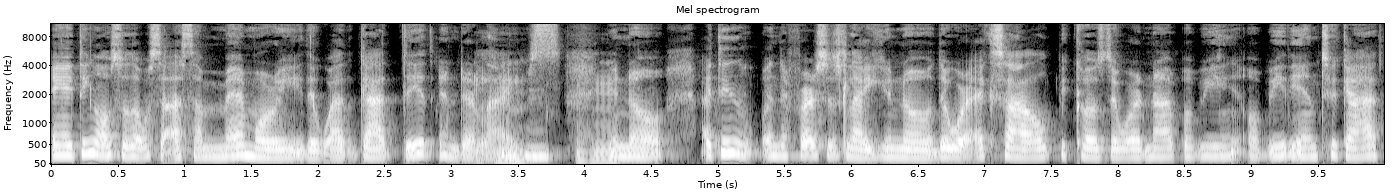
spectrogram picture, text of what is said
And I think also that was as a memory that what God did in their mm-hmm. lives. You know, I think in the first is like, you know, they were exiled because they were not being obedient to God.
